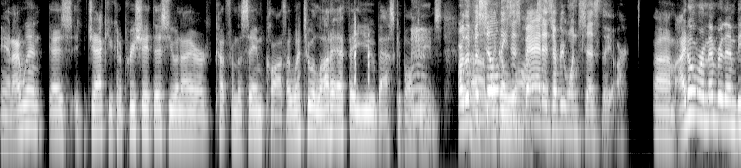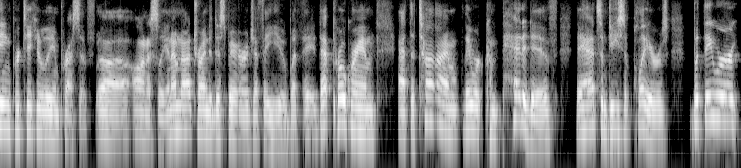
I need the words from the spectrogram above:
And I went as Jack, you can appreciate this. You and I are cut from the same cloth. I went to a lot of FAU basketball games. Are the facilities uh, like as bad as everyone says they are? Um, I don't remember them being particularly impressive, uh, honestly. And I'm not trying to disparage FAU, but eh, that program at the time, they were competitive. They had some decent players, but they were,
